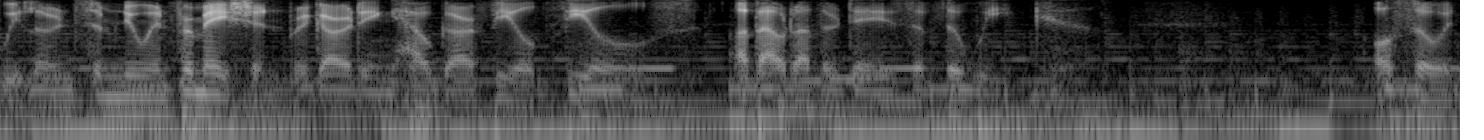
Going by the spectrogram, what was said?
we learn some new information regarding how Garfield feels about other days of the week. Also, it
